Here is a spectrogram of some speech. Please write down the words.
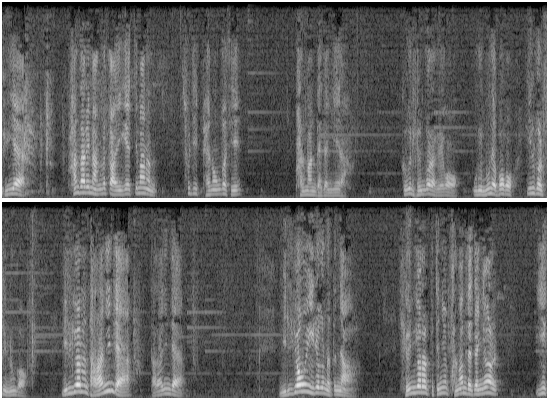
뒤에 한 사람이 한 것도 아니겠지만은 수집해 놓은 것이 팔만 대장이라. 그건 현고라 그러고, 우리 눈에 보고 읽을 수 있는 거. 밀교는 다란인데, 다란인데, 밀교의 이력은 어떠냐? 현교를 부처님 팔만 대장경을 이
